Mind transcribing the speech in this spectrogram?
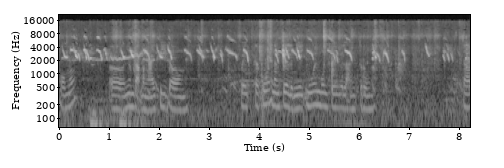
ធំនោះអឺខ្ញុំដាក់មួយថ្ងៃ2ដងពេលទឹកមួយនិងពេលល្ងាចមួយមុនពេលវាឡើងទ្រូងតែ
